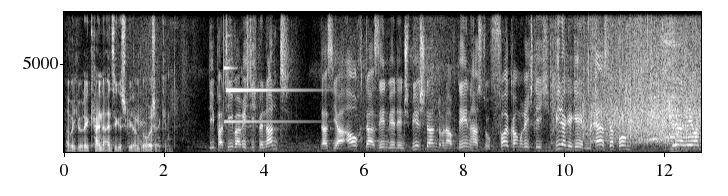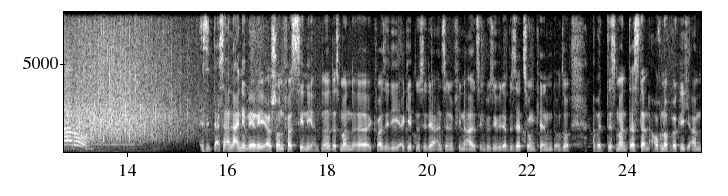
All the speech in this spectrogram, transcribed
aber ich würde kein einziges Spiel am Geräusch erkennen. Die Partie war richtig benannt das ja auch. Da sehen wir den Spielstand und auch den hast du vollkommen richtig wiedergegeben. Erster Punkt für Leonardo. Das alleine wäre ja schon faszinierend, ne? dass man äh, quasi die Ergebnisse der einzelnen Finals inklusive der Besetzung kennt und so. Aber dass man das dann auch noch wirklich am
